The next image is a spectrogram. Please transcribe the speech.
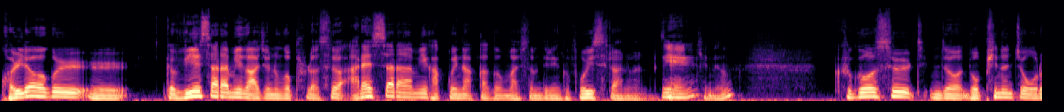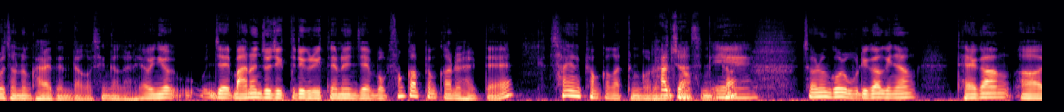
권력을 그러니까 위에 사람이 놔주는 거 플러스 아랫 사람이 갖고 있는 아까 그 말씀드린 그 보이스라는 예. 기능 그것을 이제 높이는 쪽으로 저는 가야 된다고 생각을 해요. 그러니까 이제 많은 조직들이 그렇기 때문에 이제 뭐 성과 평가를 할 때 상향 평가 같은 거를 하지 하죠. 않습니까? 예. 저는 그걸 우리가 그냥 대강 어,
